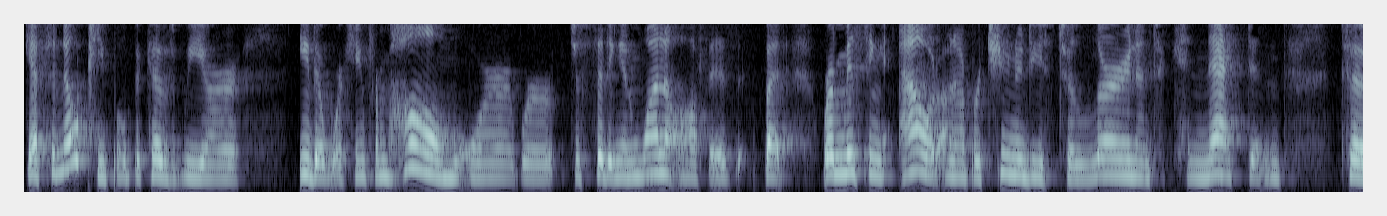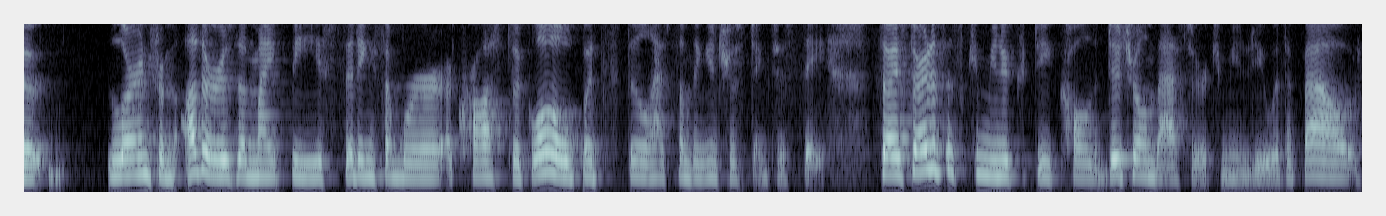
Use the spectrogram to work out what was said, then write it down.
get to know people because we are either working from home or we're just sitting in one office, but we're missing out on opportunities to learn and to connect and to learn from others that might be sitting somewhere across the globe but still has something interesting to say. So I started this community called Digital Ambassador Community with about,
